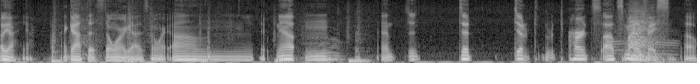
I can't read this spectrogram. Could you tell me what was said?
Oh yeah, yeah. I got this. Don't worry, guys. Don't worry. Um, yep. Mm, and it hurts. Uh, smiley face. Oh.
